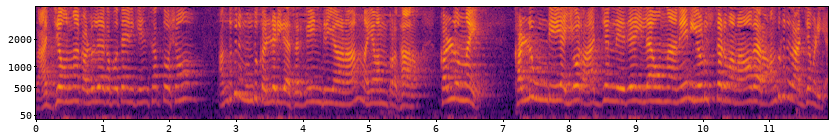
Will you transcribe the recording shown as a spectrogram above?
రాజ్యం ఉన్నా కళ్ళు లేకపోతే ఆయనకి ఏం సంతోషం? అందుకని ముందు కళ్ళడిగా సర్వేంద్రియాణం నయనం ప్రధానం. కళ్ళు ఉన్నాయి కళ్ళు ఉండి అయ్యో రాజ్యం లేదే ఇలా ఉన్నానే అని ఏడుస్తాడు మా మామగారు. అందుకని రాజ్యం అడిగా.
